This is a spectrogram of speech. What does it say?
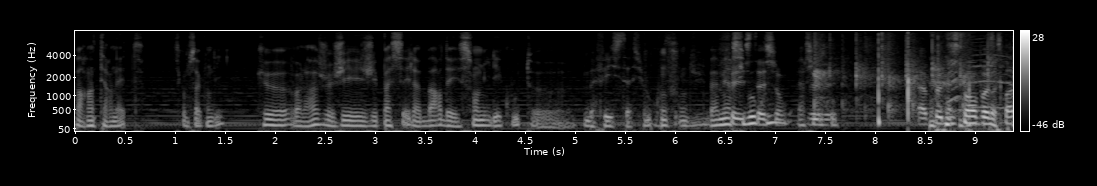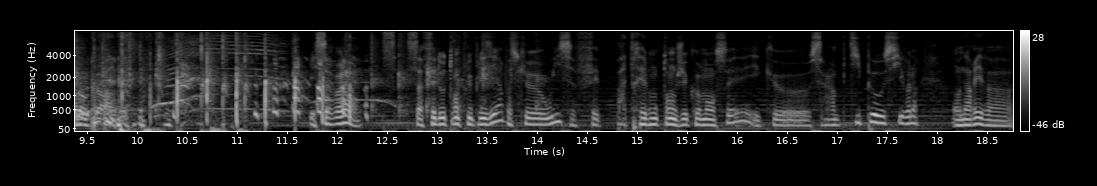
par internet, c'est comme ça qu'on dit, que voilà, j'ai passé la barre des 100 000 écoutes, euh, Bah félicitations. tout confondu. Bah merci beaucoup. Merci. Applaudissements en post-prod encore. Et ça, voilà, ça, fait d'autant plus plaisir parce que oui, ça fait pas très longtemps que j'ai commencé et que c'est un petit peu aussi, voilà, on arrive à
